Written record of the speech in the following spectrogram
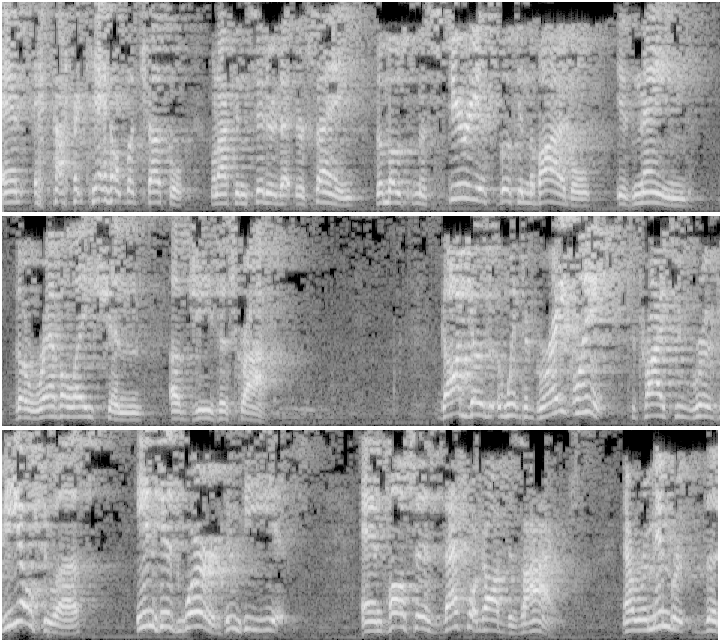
And I can't help but chuckle when I consider that they're saying the most mysterious book in the Bible is named the revelation of Jesus Christ. God go, went to great lengths to try to reveal to us in His Word who He is. And Paul says that's what God desires. Now remember, the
